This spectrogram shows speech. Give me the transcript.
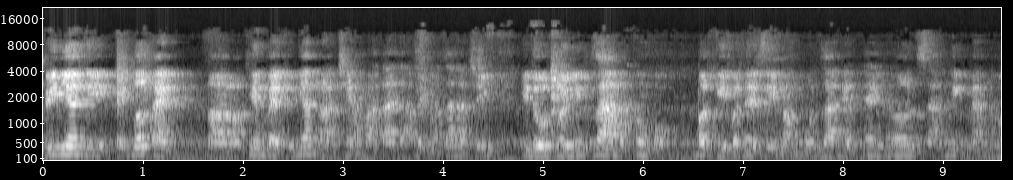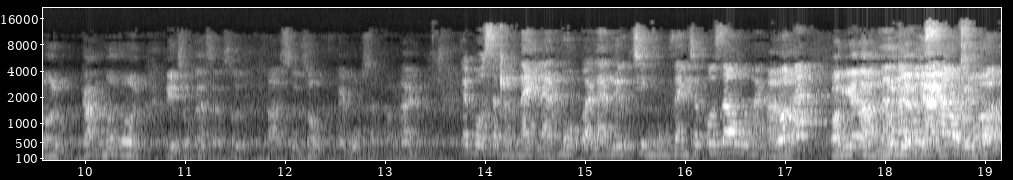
Tuy nhiên thì cái bước này là nó thiên về thứ nhất là trẻ hóa tái tạo bề mặt da là chính. Thì đối với những da mà không có bất kỳ vấn đề gì mà muốn da đẹp nhanh hơn sáng mịn màng hơn căng mướt hơn thì chúng ta sẽ sử, uh, sử dụng cái bộ sản phẩm này cái bộ sản phẩm này là bộ gọi là liệu trình dành cho cô dâu Hàn Quốc á. À, có nghĩa là muốn đẹp nhanh đúng không?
